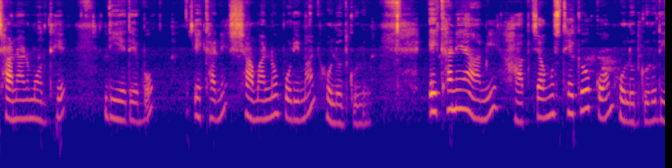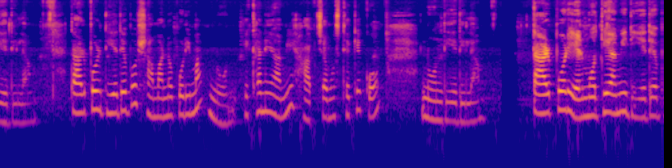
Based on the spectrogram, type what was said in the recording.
ছানার মধ্যে দিয়ে দেব এখানে সামান্য পরিমাণ হলুদ গুঁড়ো। এখানে আমি হাফ চামচ থেকেও কম হলুদ গুঁড়ো দিয়ে দিলাম। তারপর দিয়ে দেব সামান্য পরিমাণ নুন। এখানে আমি হাফ চামচ থেকে কম নুন দিয়ে দিলাম। তারপর এর মধ্যে আমি দিয়ে দেব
